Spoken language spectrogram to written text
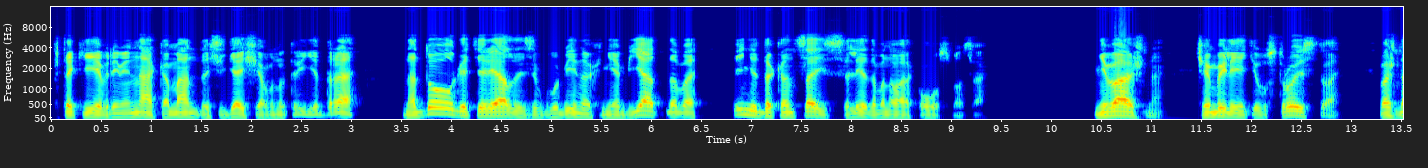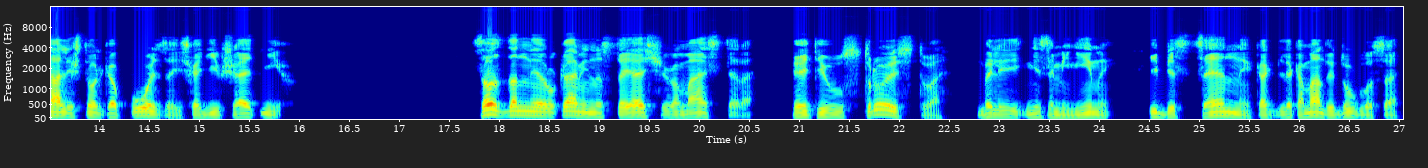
В такие времена команда, сидящая внутри ядра, надолго терялась в глубинах необъятного и не до конца исследованного космоса. Неважно, чем были эти устройства, важна лишь только польза, исходившая от них. Созданные руками настоящего мастера, эти устройства были незаменимы и бесценны как для команды Дугласа,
